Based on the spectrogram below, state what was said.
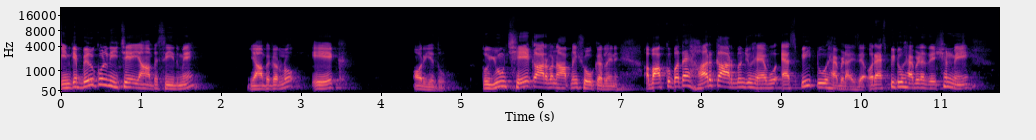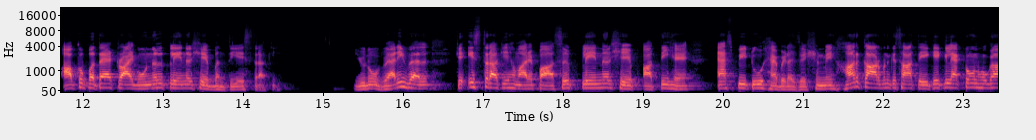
इनके बिल्कुल नीचे यहाँ पे सीध में, यहाँ पे कर लो, एक और ये दो। तो यूँ छह कार्बन आपने शो कर लेने। अब आपको पता है, हर कार्बन जो है वो sp2 हैबिडाइज है, और sp2 हैबिडाइजेशन में आपको पता है ट्राइगोनल प्लेनर शेप बनती है इस तरह की। यू नो वेरी वेल कि इस तरह की हमारे पास प्लेनर शेप आती है sp2 हाइब्रिडाइजेशन में हर कार्बन के साथ एक एक इलेक्ट्रॉन होगा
